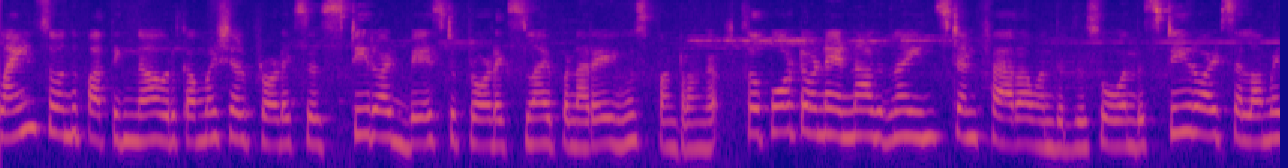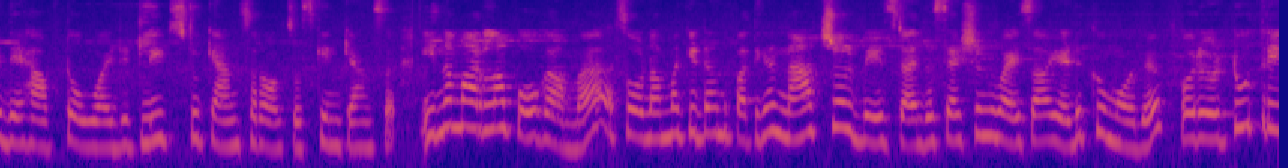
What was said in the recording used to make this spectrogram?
கிளைண்ட்ஸ் வந்து பார்த்தீங்கன்னா ஒரு கமர்ஷியல் ப்ராடக்ட்ஸ் ஸ்டீராய்ட் பேஸ்டு ப்ராடக்ட்ஸ்லாம் இப்போ நிறைய யூஸ் பண்ணுறாங்க ஸோ போட்டோன்னே என்ன ஆகுதுன்னா இன்ஸ்டன்ட் ரேராக வந்துடுது ஸோ அந்த ஸ்டீராய்ட்ஸ் எல்லாமே they have to avoid it leads to cancer also skin cancer இந்த மாதிரிலாம் போகாமல் ஸோ நம்ம வந்து பார்த்தீங்கன்னா நேச்சுரல் பேஸ்டாக இந்த செஷன் வைஸாக எடுக்கும் போது ஒரு டூ த்ரீ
